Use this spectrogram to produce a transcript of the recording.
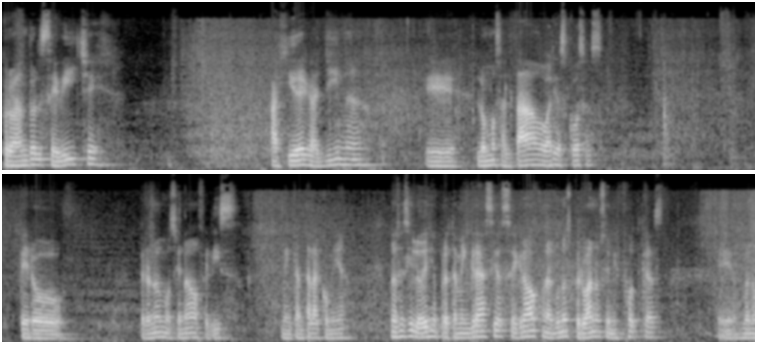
probando el ceviche, ají de gallina, eh, lomo saltado, varias cosas pero, pero no emocionado, feliz. Me encanta la comida. No sé si lo dije, pero también gracias. He grabado con algunos peruanos en mi podcast. Eh, bueno,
